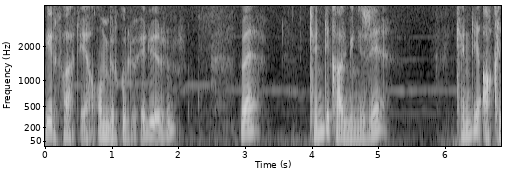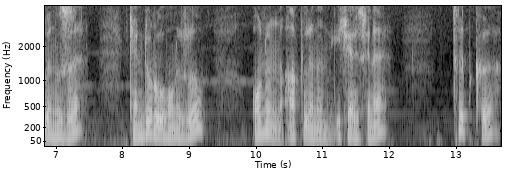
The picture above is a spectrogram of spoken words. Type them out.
bir Fatiha, on bir kulü ediyorsunuz ve kendi kalbinizi, kendi aklınızı, kendi ruhunuzu onun aklının içerisine tıpkı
